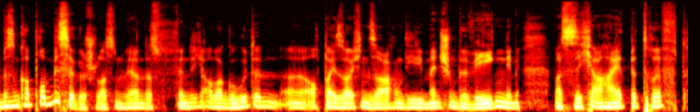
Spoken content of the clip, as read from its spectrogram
müssen Kompromisse geschlossen werden. Das finde ich aber gut, denn äh, auch bei solchen Sachen, die die Menschen bewegen, was Sicherheit betrifft,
